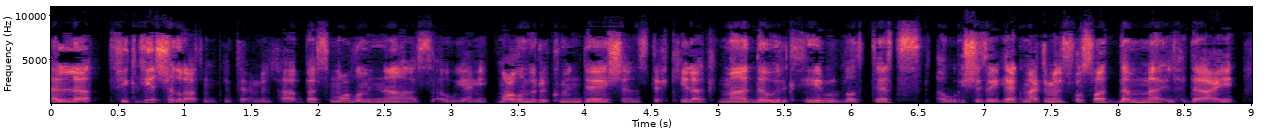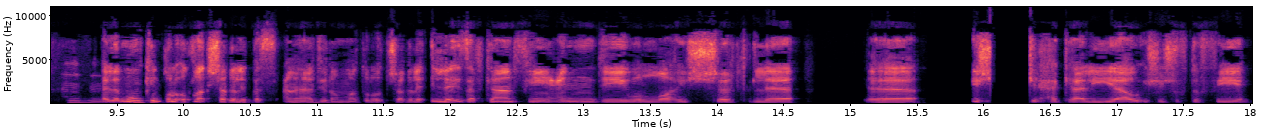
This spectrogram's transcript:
هلأ في كثير شغلات ممكن تعملها بس معظم الناس أو يعني معظم ال recommendations تحكي لك ما تدور كثير بال blood test أو شيء زي هيك ما تعمل فحوصات دم ما لها داعي. هلأ ممكن تلقط لك شغلة بس أنا نادرا ما تلقط شغلة إلا إذا كان في عندي والله الشغله آه شيء حكى لي إياه أو شيء شفته فيه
